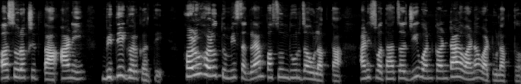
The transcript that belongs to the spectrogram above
असुरक्षितता आणि भीती घर करते. हळूहळू तुम्ही सगळ्यांपासून दूर जाऊ लागता आणि स्वतःचं जीवन कंटाळवाणं वाटू लागतं.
